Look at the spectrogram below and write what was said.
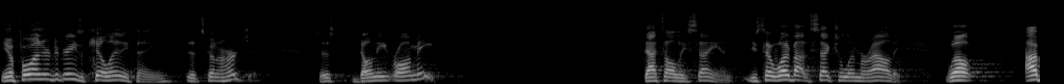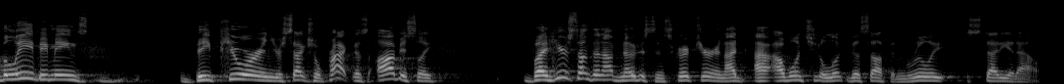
You know, 400 degrees will kill anything that's going to hurt you. So just don't eat raw meat. That's all he's saying. You say, what about sexual immorality? Well, I believe he means be pure in your sexual practice, obviously. But here's something I've noticed in Scripture, and I, I, want you to look this up and really study it out.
